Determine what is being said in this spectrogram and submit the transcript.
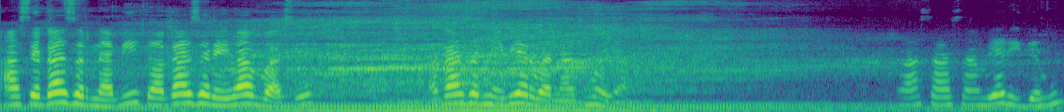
આ છે ગાજરના બી તો આ ગાજર એ વાવવા છે આ ગાજરને વેરવાના જ હોય આમ. આસા આસા વેરી દેવું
